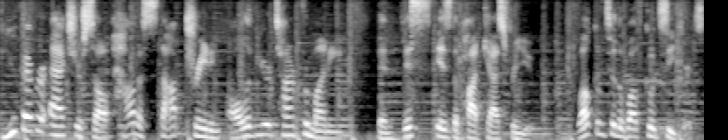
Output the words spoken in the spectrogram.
If you've ever asked yourself how to stop trading all of your time for money, then this is the podcast for you. Welcome to the Wealth Code Secrets,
